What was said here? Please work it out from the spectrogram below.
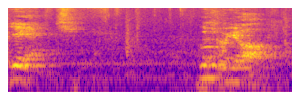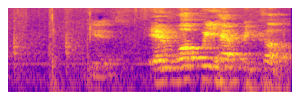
forget who we are Yes. and what we have become.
